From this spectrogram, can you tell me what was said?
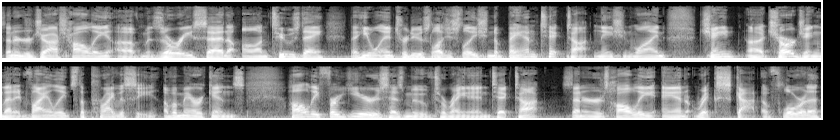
Senator Josh Hawley of Missouri said on Tuesday that he will introduce legislation to ban TikTok nationwide, cha- uh, charging that it violates the privacy of Americans. Hawley for years has moved to rein in TikTok. Senators Hawley and Rick Scott of Florida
